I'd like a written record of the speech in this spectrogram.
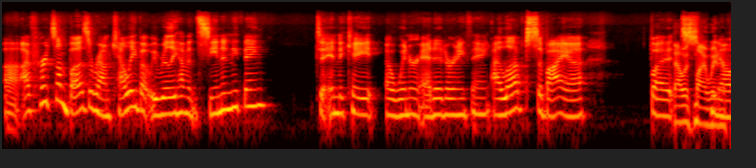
uh, I've heard some buzz around Kelly, but we really haven't seen anything to indicate a winner edit or anything. I loved Sabiyah, but That was my you winner know,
